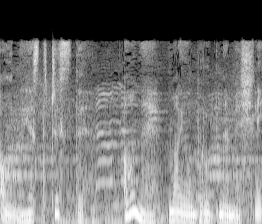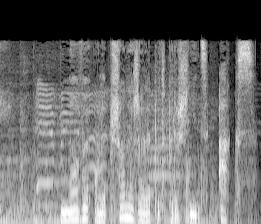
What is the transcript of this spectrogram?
On jest czysty. One mają brudne myśli. Nowe ulepszone żele pod prysznic Axe.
